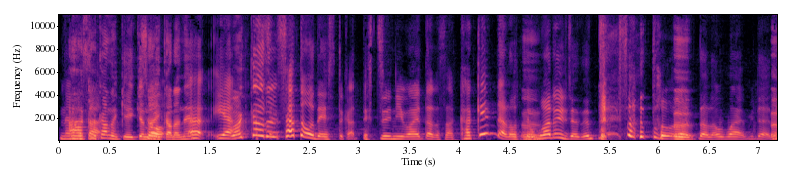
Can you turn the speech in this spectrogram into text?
なんあさ書かなきゃいけないからね。いやわかる。さ佐藤ですとかって普通に言われたらさ書けんだろって思われるじゃん、絶対佐藤だったらお前みたいな。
